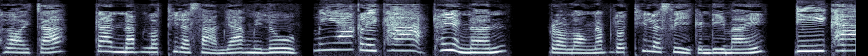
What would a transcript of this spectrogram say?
พลอยจ๊ะ การนับลดทีละสามยากไหมลูก ไม่ยากเลยค่ะ ถ้าอย่างนั้น เราลองนับลดทีละสี่กันดีไหม ดีค่ะ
